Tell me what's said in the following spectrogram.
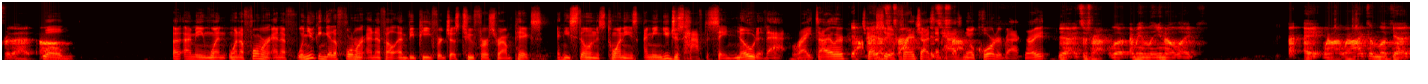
for that. Well, um, I mean, when when a former NFL when you can get a former NFL MVP for just two first round picks and he's still in his twenties, I mean, you just have to say no to that, right, Tyler? Yeah, Especially a a franchise It's that a has no quarterback, right? Yeah, it's a trap. Look, I mean, you know, like, hey, when I when I can look at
